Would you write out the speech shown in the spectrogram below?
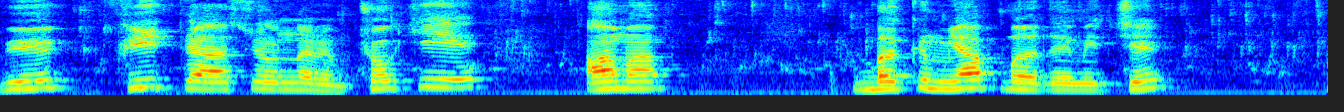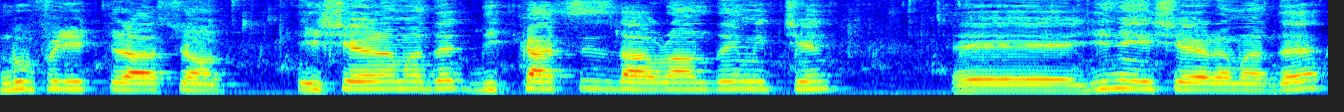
Büyük. Filtrasyonlarım çok iyi. Ama bakım yapmadığım için bu filtrasyon işe yaramadı. Dikkatsiz davrandığım için eee, yine işe yaramadı.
